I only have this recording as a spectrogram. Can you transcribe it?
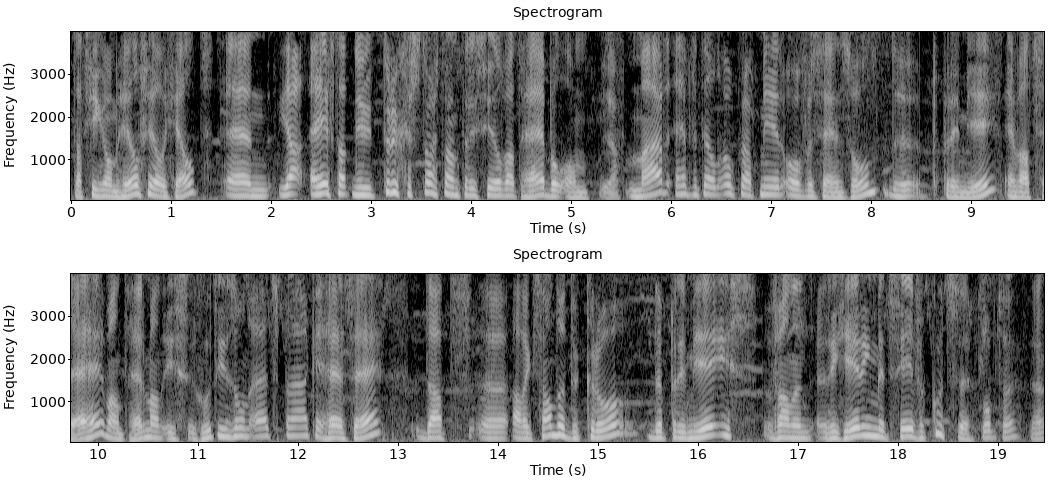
Dat ging om heel veel geld. En ja, hij heeft dat nu teruggestort, want er is heel wat heibel om. Ja. Maar hij vertelde ook wat meer over zijn zoon, de premier. En wat zei hij? Want Herman is goed in zo'n uitspraken. Hij zei dat uh, Alexander de Croo de premier is van een regering met zeven koetsen. Klopt, hè? Ja.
